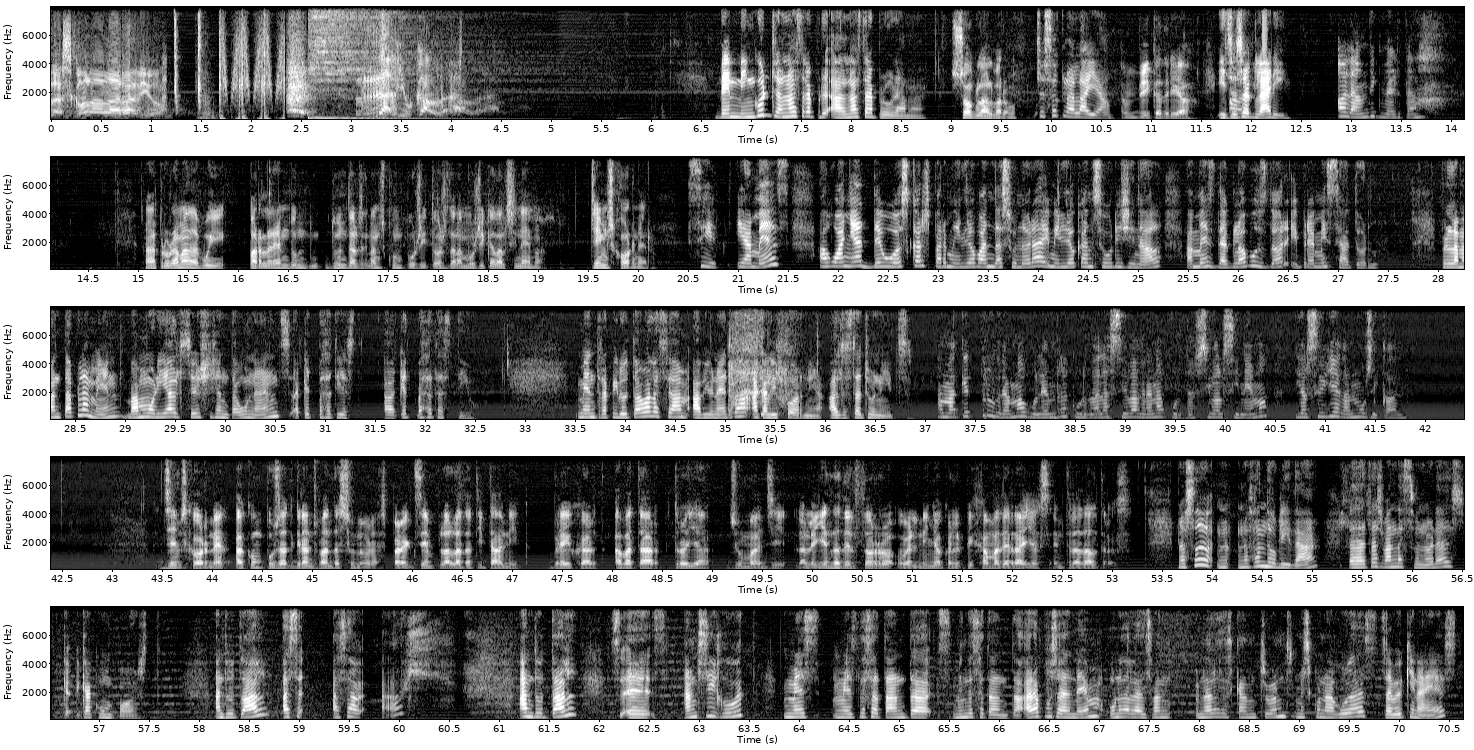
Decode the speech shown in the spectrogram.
L'escola a la ràdio. Ràdio Caldes. Benvinguts al nostre, pro- al nostre programa. Soc l'Àlvaro. Jo sóc la Laia. Em dic Adrià. I jo sóc l'Ari. Hola, em dic Berta. En el programa d'avui parlarem d'un d'un dels grans compositors de la música del cinema, James Horner. Sí, i a més, ha guanyat 10 Oscars per millor banda sonora i millor cançó original, a més de Globus d'Or i Premis Saturn. Però lamentablement va morir als seus 61 anys aquest passat, est aquest passat estiu, mentre pilotava la seva avioneta a Califòrnia, als Estats Units. Amb aquest programa volem recordar la seva gran aportació al cinema i el seu llegat musical. James Horner ha composat grans bandes sonores, per exemple la de Titanic, Braveheart, Avatar, Troya, Jumanji, La leyenda del zorro o El niño con el pijama de rayas, entre d'altres. No s'ha- no no s'han d'oblidar les altres bandes sonores que, que ha compost. En total, ha, se- ai, en total eh, han sigut més, més de 70, més de 70. Ara posarem una de, les una de les cançons més conegudes. Sabeu quina és?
